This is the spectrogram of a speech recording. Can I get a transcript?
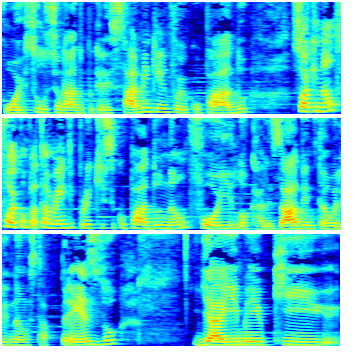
foi solucionado porque eles sabem quem foi o culpado. Só que não foi completamente porque esse culpado não foi localizado, então ele não está preso. E aí meio que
